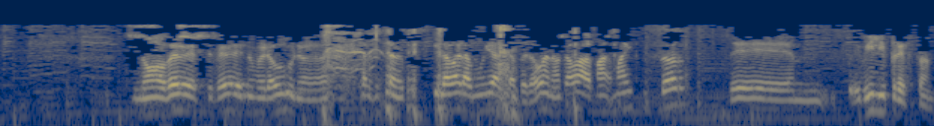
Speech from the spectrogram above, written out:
No, bebé, bebé es número uno. ¿no? la vara muy alta, pero bueno, acá va Mike Flor de mm, Billy Preston.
